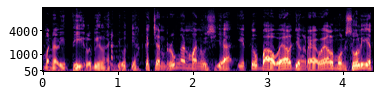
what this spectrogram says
meneliti lebih lanjut ya kecenderungan manusia itu bawel jeung rewel mun sulit.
